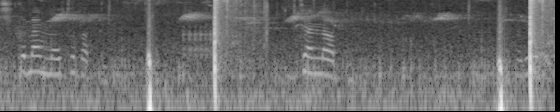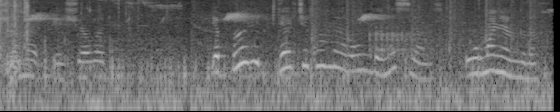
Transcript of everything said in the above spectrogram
Yanlışlıkla ben molotof attım. Bir tane daha attım. Eşyalar. Ya böyle gerçek olmayan oyunda nasıl yalnız? Orman yangını.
